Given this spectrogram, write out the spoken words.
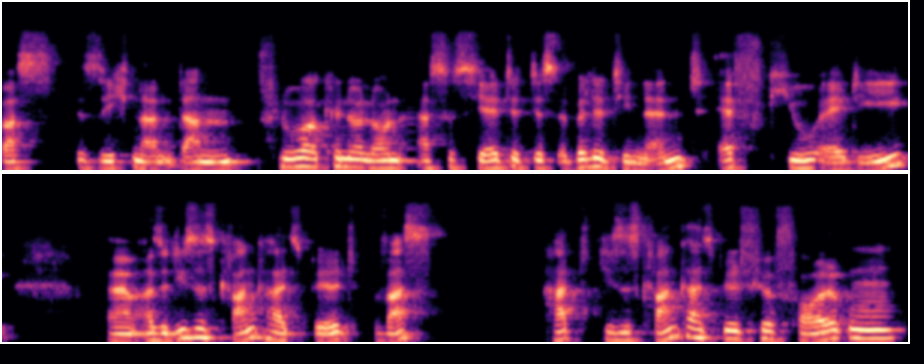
was sich dann, dann Fluorquinolone Associated Disability nennt, FQAD. Ähm, also dieses Krankheitsbild, was hat dieses Krankheitsbild für Folgen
